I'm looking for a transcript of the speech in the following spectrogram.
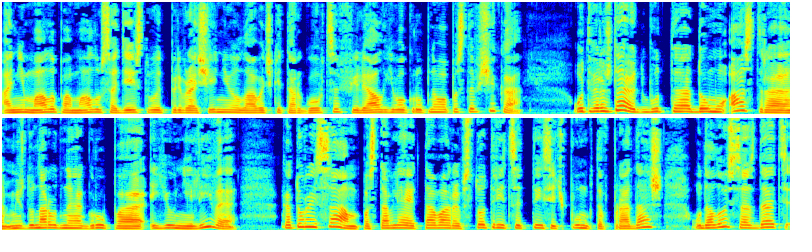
они мало-помалу содействуют превращению лавочки торговца в филиал его крупного поставщика – утверждают, будто дому Астра международная группа Юниливе который сам поставляет товары в 130 тысяч пунктов продаж, удалось создать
